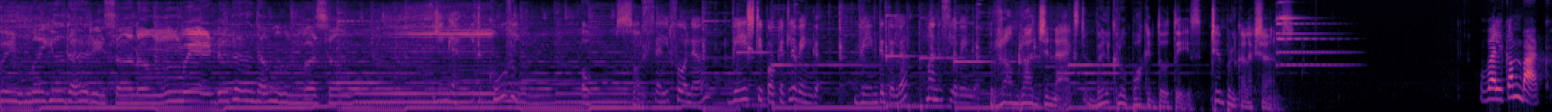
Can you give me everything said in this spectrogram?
விண்மையில் தரிசனம் வேண்டுதல் நம் வசம். இது கோவில். ஓ சாரி செல்போனை வேஷ்டி பாக்கெட்ல வைங்க. வேண்டுதல மனசுல வைங்க. Ramraj Next Velcro Pocket Dhotis Temple Collections. Welcome back.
